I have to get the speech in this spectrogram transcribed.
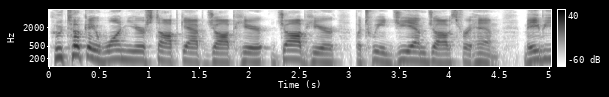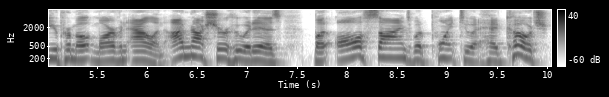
who took a one-year stopgap job here, job here between GM jobs for him. Maybe you promote Marvin Allen. I'm not sure who it is, but all signs would point to a head coach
